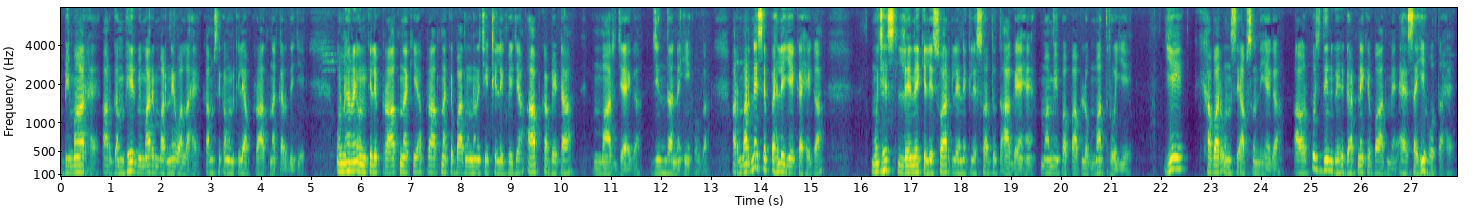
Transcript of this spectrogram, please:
बीमार है और गंभीर बीमार मरने वाला है, कम से कम उनके लिए आप प्रार्थना कर दीजिए। उन्होंने उनके लिए प्रार्थना किया। प्रार्थना के बाद उन्होंने चिट्ठी लिख भेजा, आपका बेटा मार जाएगा, ज़िंदा नहीं होगा। और मरने से पहले ये कहेगा, मुझे लेने के लिए, स्वर्ग लेने के लिए स्वर्गदूत आ गए हैं। मम्मी पापा, आप लोग मत रोइए। ये खबर उनसे आप सुनिएगा। और कुछ दिन घटने के बाद में ऐसा ही होता है।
